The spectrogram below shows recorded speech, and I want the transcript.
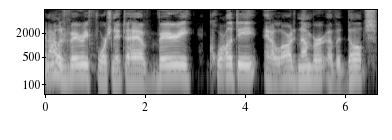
And I was very fortunate to have very quality and a large number of adults,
